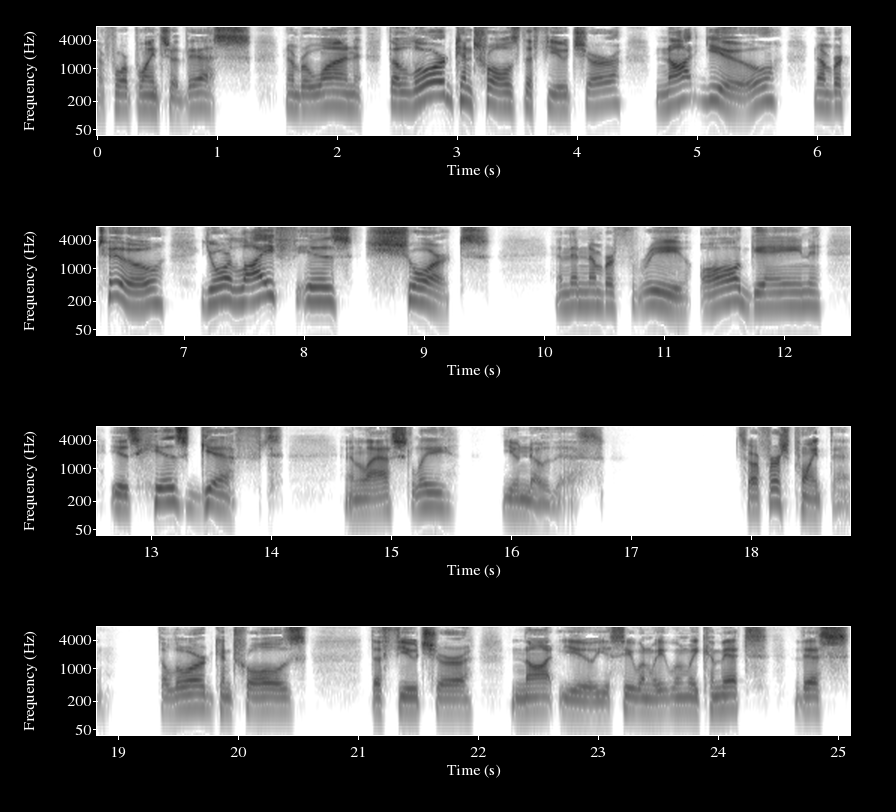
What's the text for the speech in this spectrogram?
Our four points are this. Number one, the Lord controls the future, not you. Number two, your life is short. And then number three, all gain is his gift. And lastly, you know this. So our first point then, the Lord controls the future, not you. You see, when we, when we commit this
